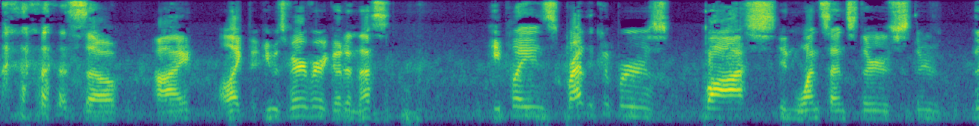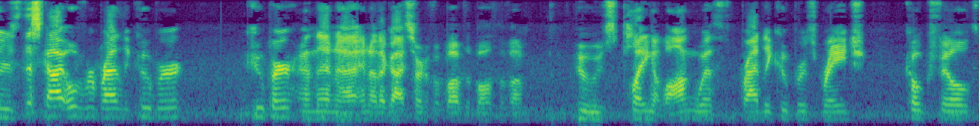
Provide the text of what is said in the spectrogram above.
so I liked it. He was very, very good in this. He plays Bradley Cooper's boss in one sense. There's there's there's this guy over Bradley Cooper, Cooper, and then uh, another guy sort of above the both of them, who's playing along with Bradley Cooper's rage, coke-filled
